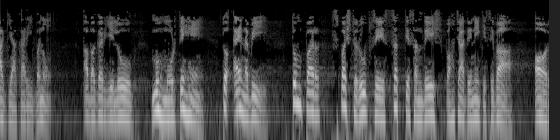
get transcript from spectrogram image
आज्ञाकारी बनो। अब अगर ये लोग मुँह मोड़ते हैं तो ए नबी, तुम पर स्पष्ट रूप से सत्य संदेश पहुँचा देने के सिवा और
